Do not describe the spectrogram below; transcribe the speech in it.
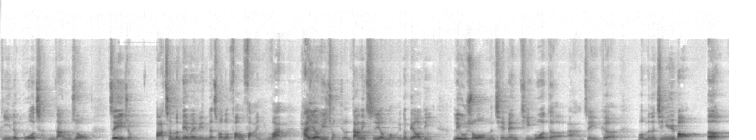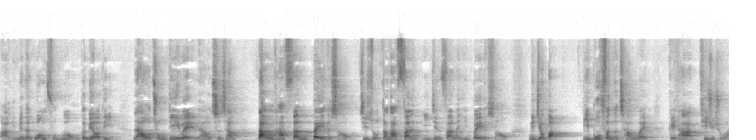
低的过程当中，这种把成本变为零的操作方法以外，还有一种就是当你持有某一个标的，例如说我们前面提过的啊，这个我们的金鱼报二啊里面的光伏某个标的，然后从低位然后持仓。当它翻倍的时候，记住，当它翻已经翻了一倍的时候，你就把一部分的仓位给它提取出来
